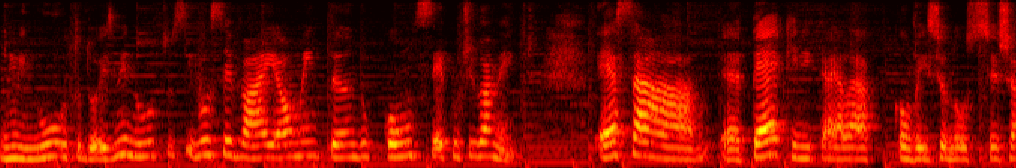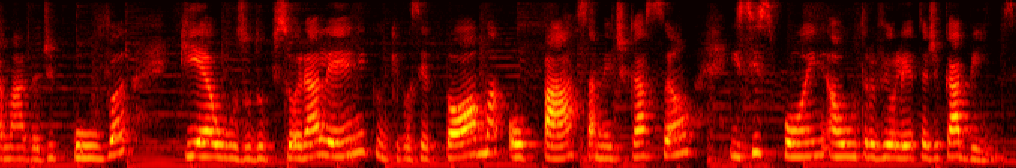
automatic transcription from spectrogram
um minuto, dois minutos, e você vai aumentando consecutivamente. Essa é, técnica, ela convencionou ser chamada de pulva, que é o uso do psoralênico, em que você toma ou passa a medicação e se expõe à ultravioleta de cabines.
